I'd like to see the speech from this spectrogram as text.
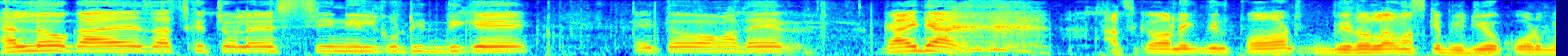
হ্যালো গায়েজ আজকে চলে এসেছি নীলকুঠির দিকে। এই তো আমাদের গাইডার। আজকে অনেকদিন পর বেরোলাম আজকে ভিডিও করব।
